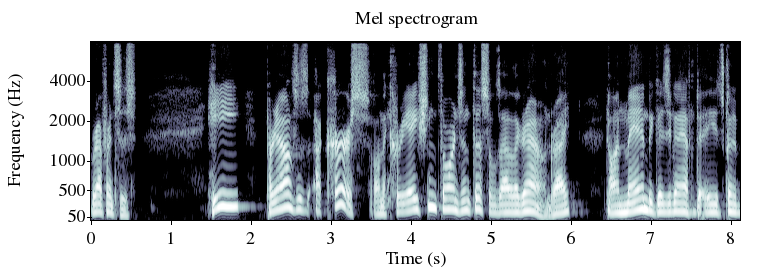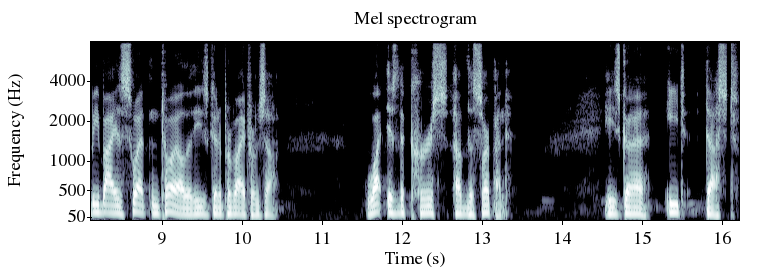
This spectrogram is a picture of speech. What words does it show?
references. He pronounces a curse on the creation, thorns and thistles out of the ground, right? On man because he's to have to it's going to be by his sweat and toil that he's going to provide for himself. What is the curse of the serpent? He's going to eat dust,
